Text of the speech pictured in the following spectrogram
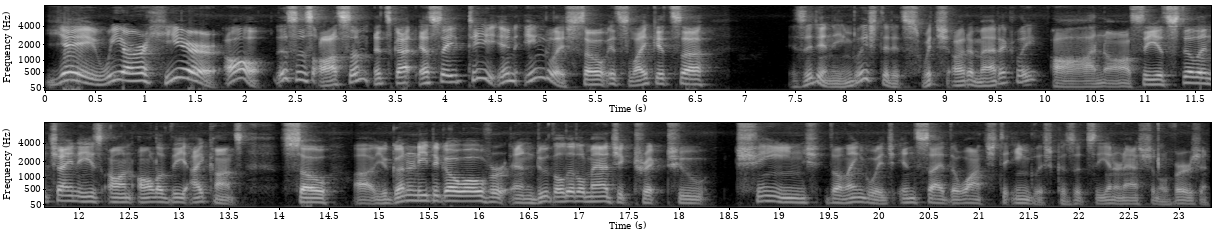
Yay, we are here! Oh, this is awesome. It's got SAT in English, so it's like it's Uh, is it in English? Did it switch automatically? Ah, oh, no. See, it's still in Chinese on all of the icons. So uh, you're going to need to go over and do the little magic trick to change the language inside the watch to English because it's the international version.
